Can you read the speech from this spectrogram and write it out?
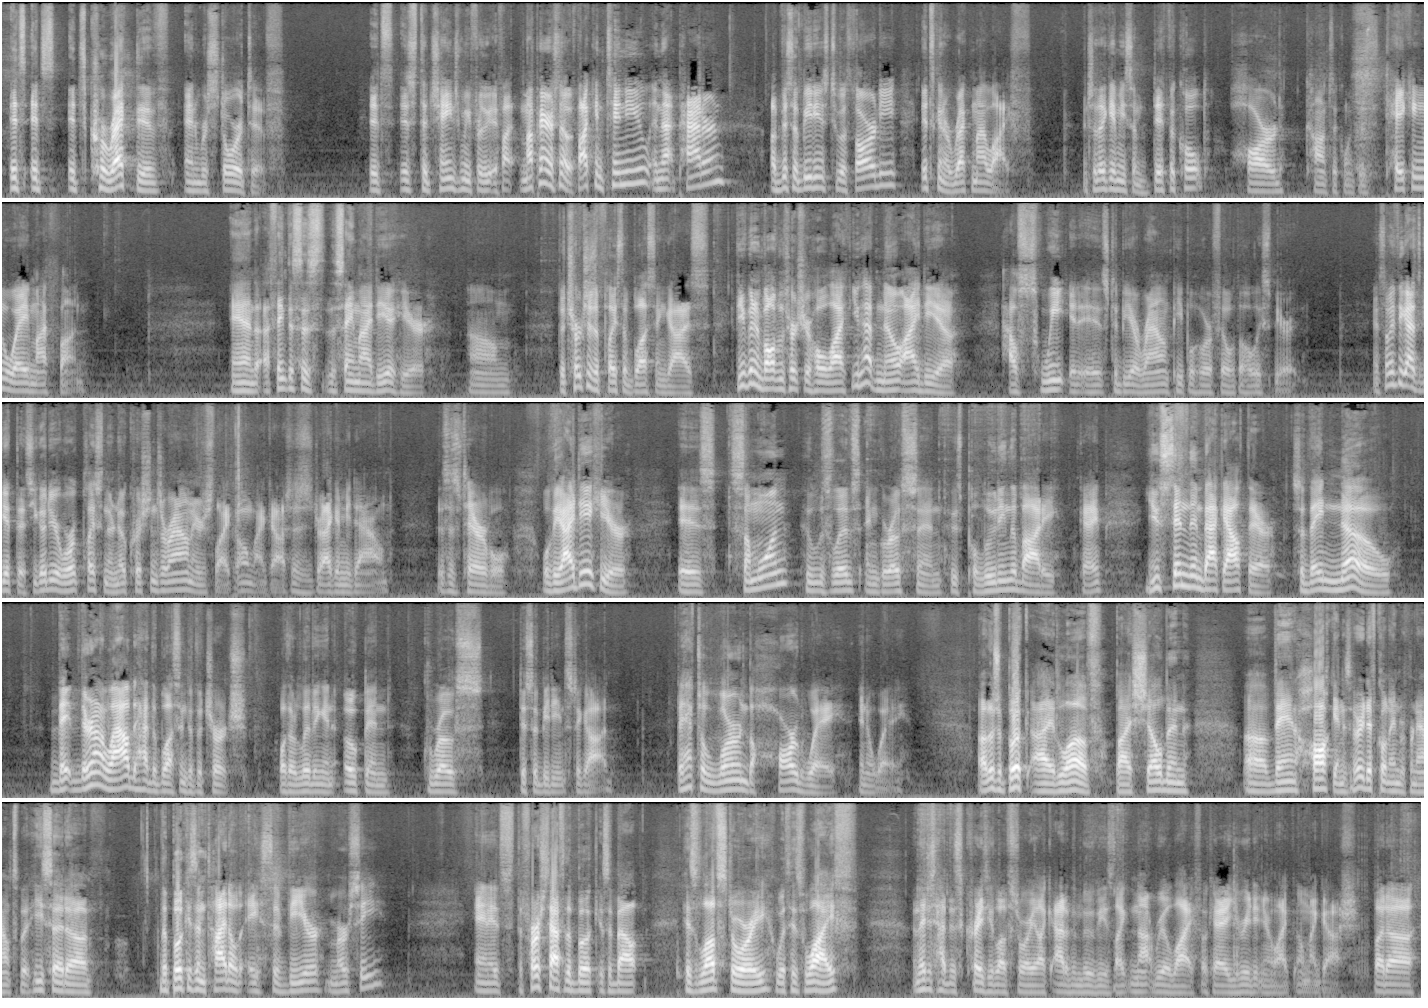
it's, it's, it's corrective and restorative. It's, it's to change me for the. If I, my parents know if I continue in that pattern of disobedience to authority, it's going to wreck my life. And so they give me some difficult, hard consequences, taking away my fun. And I think this is the same idea here. Um, the church is a place of blessing, guys. If you've been involved in church your whole life, you have no idea how sweet it is to be around people who are filled with the Holy Spirit. And some of you guys get this. You go to your workplace and there are no Christians around, and you're just like, oh my gosh, this is dragging me down. This is terrible. Well, the idea here is someone who lives in gross sin, who's polluting the body, okay? You send them back out there so they know they, they're not allowed to have the blessings of the church while they're living in open, gross disobedience to God. They have to learn the hard way, in a way. Uh, there's a book I love by Sheldon uh, Van Hawkins. It's a very difficult name to pronounce, but he said uh, the book is entitled A Severe Mercy. And it's the first half of the book is about his love story with his wife. And they just had this crazy love story, like out of the movies, like not real life. Okay, you read it and you're like, oh my gosh. But uh,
